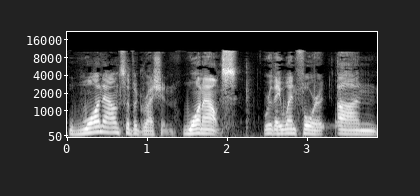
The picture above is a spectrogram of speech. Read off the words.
one ounce of aggression. One ounce. Where they went for it on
